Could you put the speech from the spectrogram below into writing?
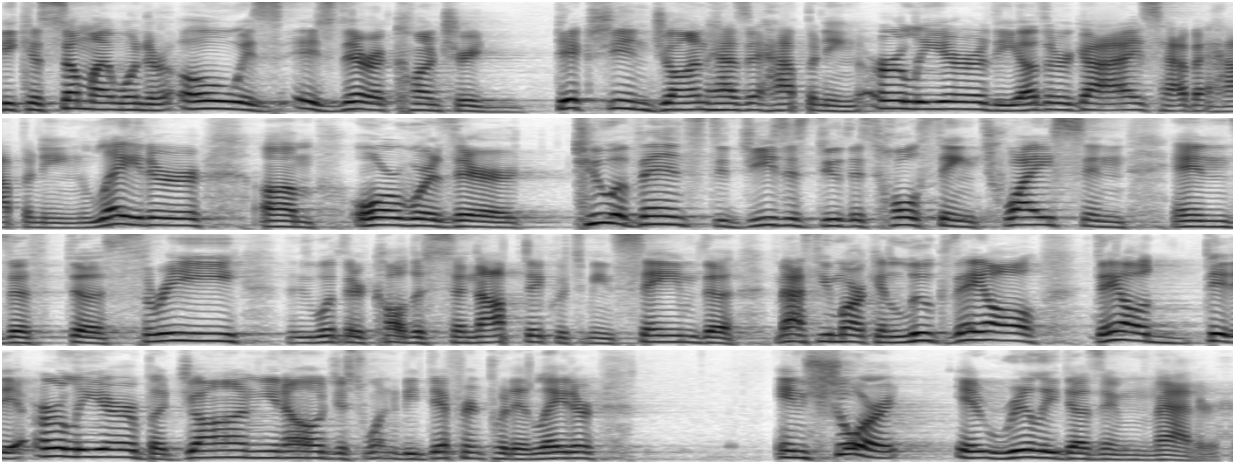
because some might wonder, oh, is, is there a contradiction? John has it happening earlier, the other guys have it happening later, um, or were there two events did Jesus do this whole thing twice? And, and the, the three, what they're called the synoptic, which means same, the Matthew, Mark, and Luke, they all, they all did it earlier, but John, you know, just wanted to be different, put it later. In short, it really doesn't matter.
